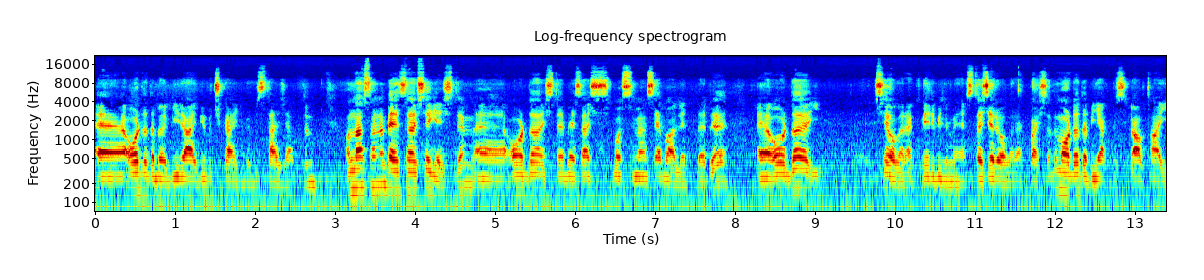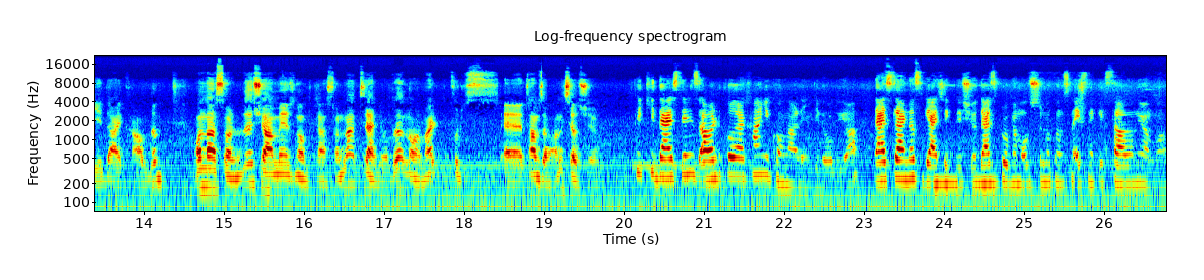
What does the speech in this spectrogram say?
E, orada da böyle bir ay, bir buçuk ay gibi bir staj yaptım. Ondan sonra BSH'e geçtim. E, orada işte BSH Bosch Siemens ev aletleri. E, orada şey olarak, veri bilimi stajyeri olarak başladım. Orada da bir yaklaşık 6 ay, 7 ay kaldım. Ondan sonra da şu an mezun olduktan sonra Trendyol'da normal full e, tam zamanlı çalışıyorum. Peki dersleriniz ağırlıklı olarak hangi konularla ilgili oluyor? Dersler nasıl gerçekleşiyor? Ders programı oluşturma konusunda esneklik sağlanıyor mu?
